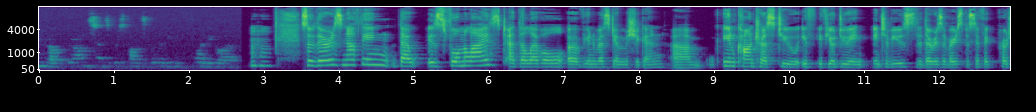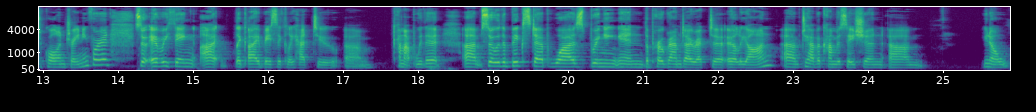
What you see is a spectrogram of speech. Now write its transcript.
develop their own sense of responsibility before they go out. hmm So there is nothing that is formalized at the level of University of Michigan. Um, in contrast to if, if you're doing interviews, that there is a very specific protocol and training for it. So everything, I like, I basically had to um, come up with it. Um, so the big step was bringing in the program director early on um, to have a conversation. Um, you know,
